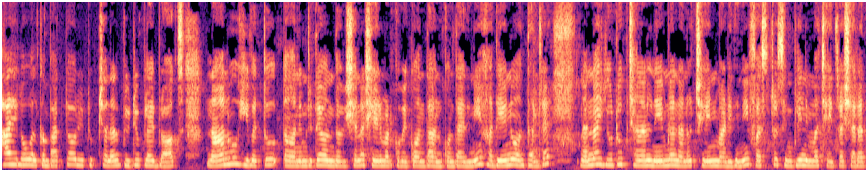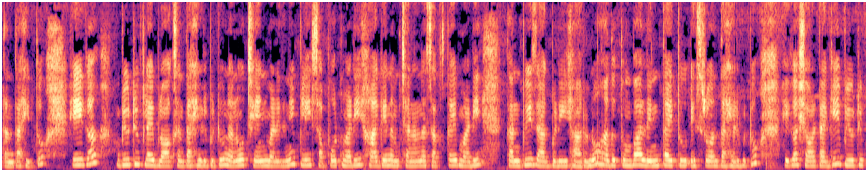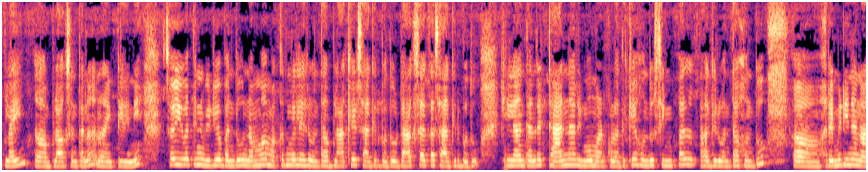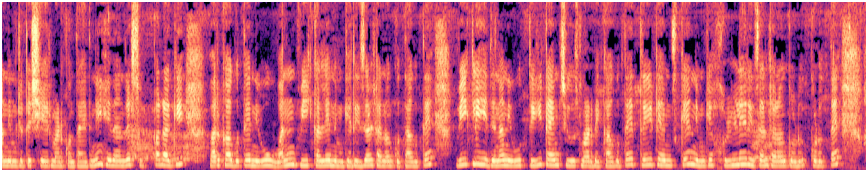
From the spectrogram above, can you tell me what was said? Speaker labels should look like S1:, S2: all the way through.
S1: Hi hello welcome back to our YouTube channel beauty ply blogs ನಾನು ಇವತ್ತು ನಿಮ್ಮ ಜೊತೆ ಒಂದು ವಿಷಯನ ಶೇರ್ ಮಾಡ್ಕೋಬೇಕು ಅಂತ ಅಂದ್ಕೊತಾ ಇದ್ದೀನಿ. ಅದೇನು ಅಂತಂದರೆ, ನನ್ನ ಯೂಟ್ಯೂಬ್ ಚಾನಲ್ ನೇಮ್ನ ನಾನು ಚೇಂಜ್ ಮಾಡಿದ್ದೀನಿ. ಫಸ್ಟು ಸಿಂಪ್ಲಿ ನಿಮ್ಮ ಚೈತ್ರ ಶರತ್ ಅಂತ ಇತ್ತು. ಈಗ ಬ್ಯೂಟಿ ಪ್ಲೈ ಬ್ಲಾಗ್ಸ್ ಅಂತ ಹೇಳಿಬಿಟ್ಟು ನಾನು ಚೇಂಜ್ ಮಾಡಿದ್ದೀನಿ. ಪ್ಲೀಸ್ ಸಪೋರ್ಟ್ ಮಾಡಿ, ಹಾಗೆ ನಮ್ಮ ಚಾನಲ್ನ ಸಬ್ಸ್ಕ್ರೈಬ್ ಮಾಡಿ. ಕನ್ಫ್ಯೂಸ್ ಆಗಬೇಡಿ ಯಾರೂ ಅದು ತುಂಬ ಲೆಂತ್ ಆಯಿತು ಹೆಸರು ಅಂತ ಹೇಳಿಬಿಟ್ಟು ಈಗ ಶಾರ್ಟಾಗಿ ಬ್ಯೂಟಿ ಪ್ಲೈ ಬ್ಲಾಗ್ಸ್ ಅಂತ ನಾನು ಇಟ್ಟಿದ್ದೀನಿ ಸೊ ಇವತ್ತಿನ ವಿಡಿಯೋ ಬಂದು ನಮ್ಮ ಮಕ್ಕದ ಮೇಲೆ ಇರುವಂಥ ಬ್ಲ್ಯಾಕ್ ಹೆಡ್ಸ್ ಆಗಿರ್ಬೋದು ಡಾರ್ಕ್ ಸರ್ಕಸ್ ಆಗಿರ್ಬೋದು, ಇಲ್ಲ ಅಂತಂದರೆ ಟ್ಯಾನ್ನ ರಿಮೂವ್ ಮಾಡ್ಕೊಳ್ಳೋದಕ್ಕೆ ಒಂದು ಸಿಂಪಲ್ ಆಗಿರುವಂಥ ಒಂದು ರೆಮಿಡಿನ ನಾನು ನಿಮ್ಮ ಜೊತೆ ಶೇರ್ ಮಾಡ್ಕೊತಾ ಇದ್ದೀನಿ. ಇದಂದರೆ ಸೂಪರಾಗಿ ವರ್ಕ್ ಆಗುತ್ತೆ. ನೀವು ಒನ್ ವೀಕಲ್ಲೇ ನಿಮಗೆ ರಿಸಲ್ಟ್ ಅನ್ನೋದು ಗೊತ್ತಾಗುತ್ತೆ. ವೀಕ್ಲಿ ಇದನ್ನು ನೀವು ತ್ರೀ ಟೈಮ್ಸ್ ಯೂಸ್ ಮಾಡಬೇಕಾಗುತ್ತೆ. ತ್ರೀ ಟೈಮ್ಸ್ಗೆ ನಿಮಗೆ ಒಳ್ಳೆ ರಿಸಲ್ಟ್ ಅನ್ನೋದು ಕೊಡು, ಕೊಡುತ್ತೆ.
